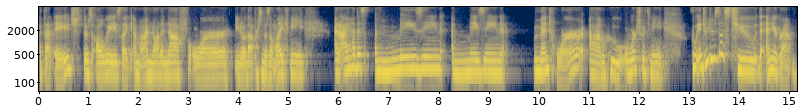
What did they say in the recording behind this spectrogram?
at that age, there's always like, am I'm not enough, or, you know, that person doesn't like me. And I had this amazing, amazing mentor um, who worked with me who introduced us to the Enneagram.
